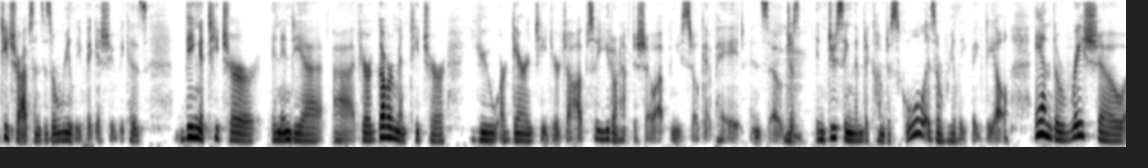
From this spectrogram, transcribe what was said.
teacher absence is a really big issue because being a teacher in India, uh, if you're a government teacher, you are guaranteed your job. So you don't have to show up and you still get paid. And so hmm. just inducing them to come to school is a really big deal. And the ratio,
